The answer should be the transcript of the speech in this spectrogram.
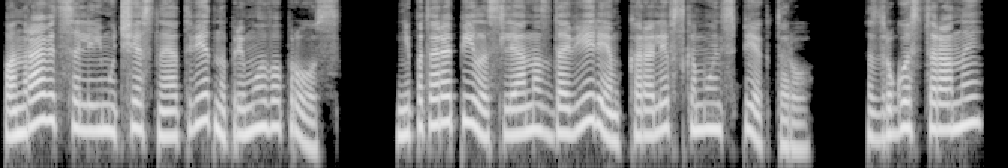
Понравится ли ему честный ответ на прямой вопрос? Не поторопилась ли она с доверием к королевскому инспектору? С другой стороны,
